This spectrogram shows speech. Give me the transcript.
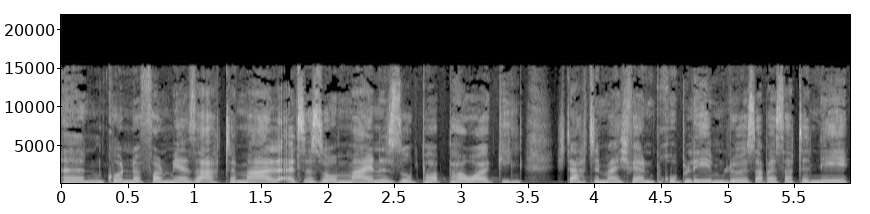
ein Kunde von mir sagte mal, als es so um meine Superpower ging, ich dachte mal, ich wäre ein Problemlöser, aber er sagte, nee,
